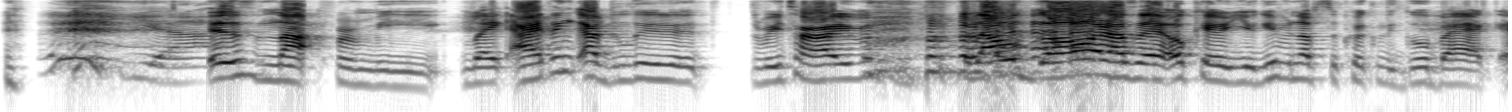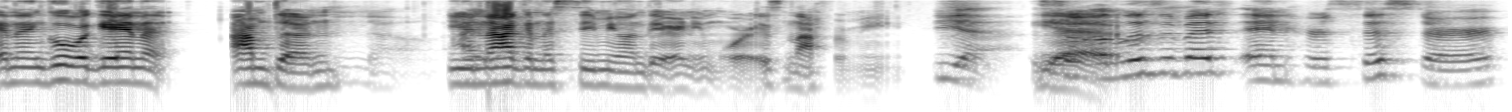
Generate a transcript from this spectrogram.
yeah. it's not for me. Like, I think I've deleted three times. Because I would go and I was like, okay, you're giving up too quickly, go back. And then go again. I'm done. no. You're I- not going to see me on there anymore. It's not for me. Yeah. Yeah. So Elizabeth and her sister,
